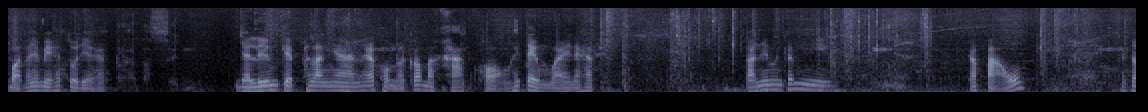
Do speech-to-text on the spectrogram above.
แคร์แพ็จบอทน่าจะมีแค่ตัวเดียวครับ อย่าลืมเก็บพลังงานนะครับผมแล้วก็มาคราฟของให้เต็มไว้นะครับ ตอนนี้มันก็มีกระเป๋า แล้วก็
